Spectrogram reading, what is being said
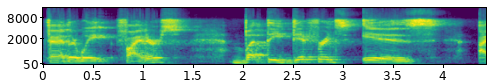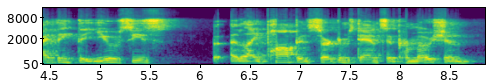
featherweight fighters. But the difference is, I think the UFC's uh, like pomp and circumstance and promotion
